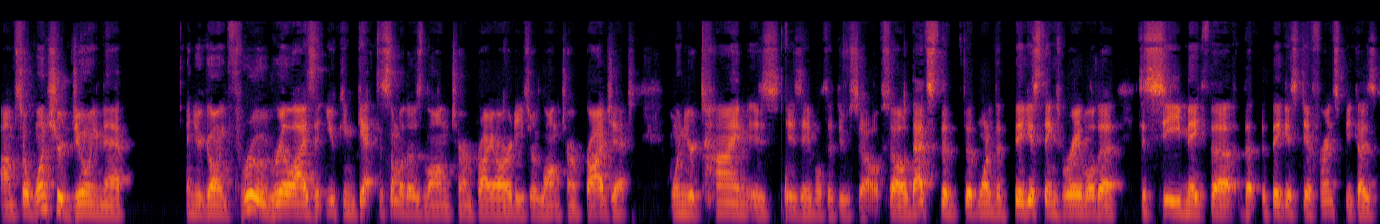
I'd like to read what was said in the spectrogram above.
um, so once you're doing that and you're going through realize that you can get to some of those long-term priorities or long-term projects when your time is is able to do so. So that's the, the one of the biggest things we're able to to see make the the, the biggest difference because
